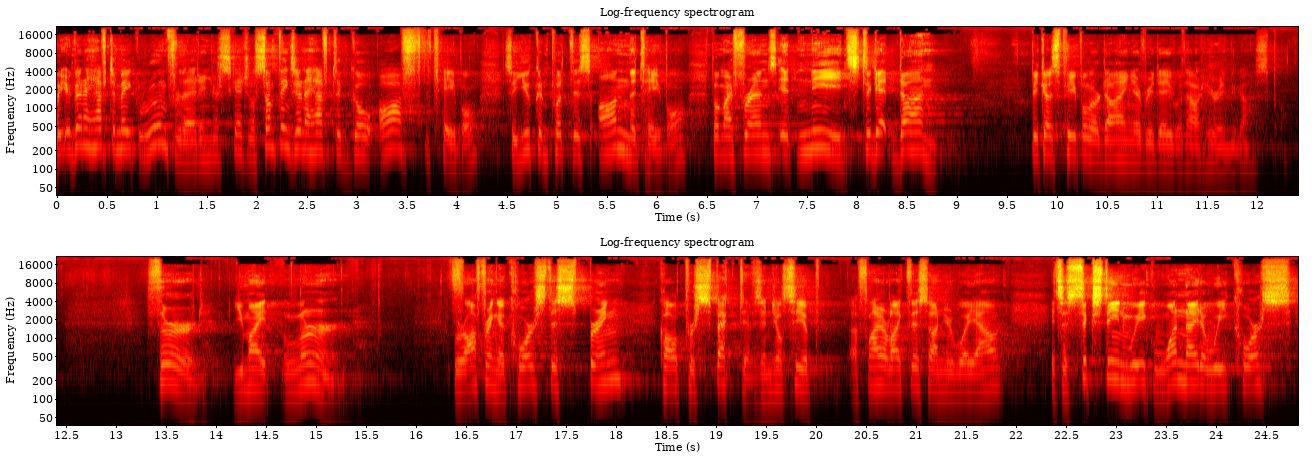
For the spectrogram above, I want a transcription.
But you're going to have to make room for that in your schedule. Something's going to have to go off the table so you can put this on the table. But my friends, it needs to get done because people are dying every day without hearing the gospel. Third, you might learn we're offering a course this spring called Perspectives, and you'll see a, a flyer like this on your way out. It's a 16 week, one night a week course,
